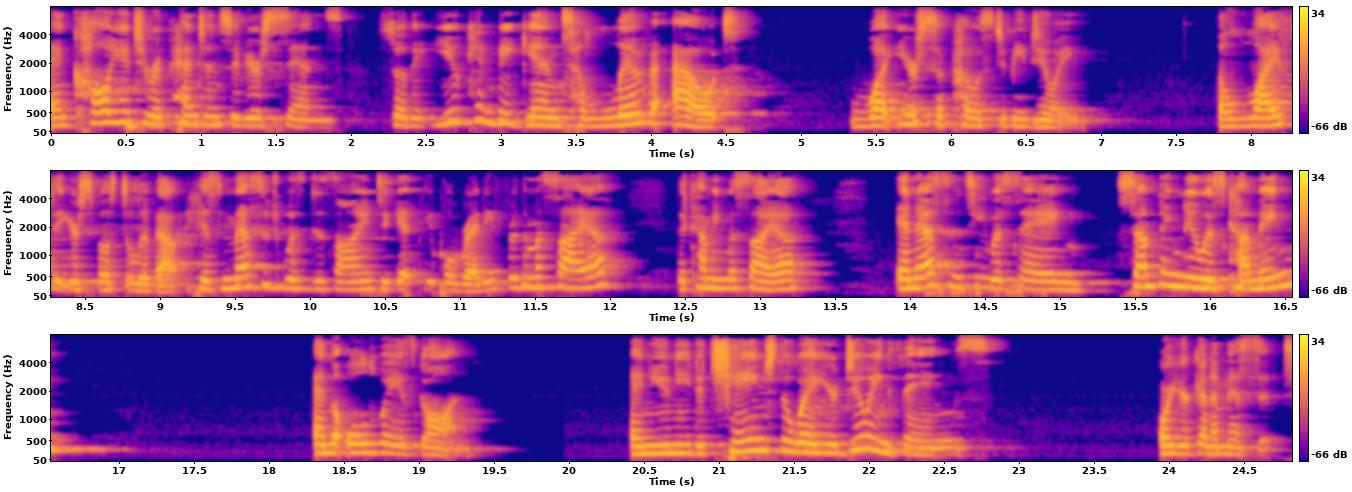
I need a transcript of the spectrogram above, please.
and call you to repentance of your sins so that you can begin to live out what you're supposed to be doing, the life that you're supposed to live out. His message was designed to get people ready for the Messiah, the coming Messiah. In essence, he was saying something new is coming and the old way is gone. And you need to change the way you're doing things or you're going to miss it.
